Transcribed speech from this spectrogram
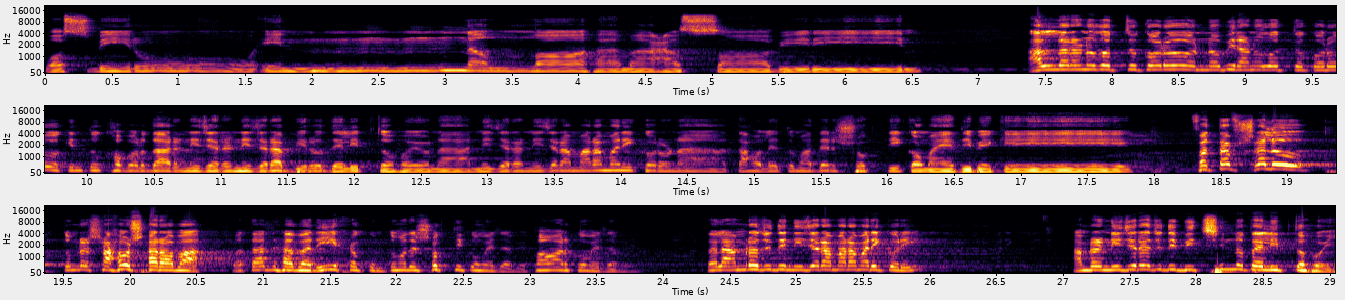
وَاصْبِرُوا إِنَّ اللَّهَ مَعَ الصَّابِرِينَ আল্লাহর আনুগত্য করো নবীর আনুগত্য করো কিন্তু খবরদার নিজেরা নিজেরা বিরোধে লিপ্ত হয়েও না নিজেরা নিজেরা মারামারি করো না তাহলে তোমাদের শক্তি কমায় দিবে কে ফাতাফশালু তোমরা সাহস হারাবা ওয়া তাযহাবা রিহুকুম তোমাদের শক্তি কমে যাবে পাওয়ার কমে যাবে তাহলে আমরা যদি নিজেরা মারামারি করি আমরা নিজেরা যদি বিচ্ছিন্নতায় লিপ্ত হই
